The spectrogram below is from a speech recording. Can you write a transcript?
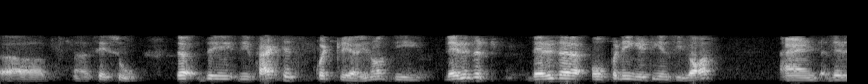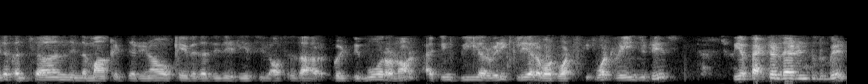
uh, uh, CESU. The, the the fact is quite clear. You know, the there is a there is a opening AT&C loss, and there is a concern in the market that you know, okay, whether these AT&C losses are going to be more or not. I think we are very clear about what what range it is. We have factored that into the bid.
